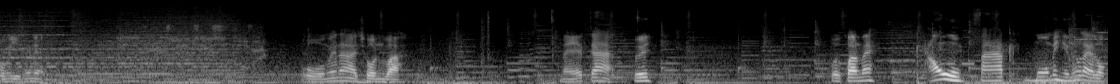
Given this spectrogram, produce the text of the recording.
ผมอีกนะเนี่ย โอ้ไม่น่าชนว่ะไหนเอสก้าเฮ้ยเปิดควันไหม เอาฟาดโมไม่เห็นเท่าไหร่หรอก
